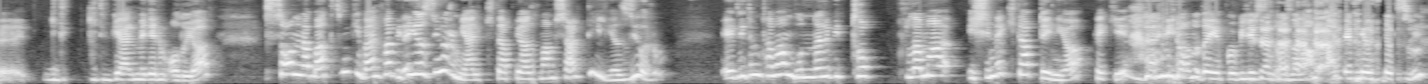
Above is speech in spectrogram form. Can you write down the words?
e, gidip gidip gelmelerim oluyor. Sonra baktım ki ben habire yazıyorum yani kitap yazmam şart değil yazıyorum. E dedim tamam bunları bir toplama işine kitap deniyor. Peki hani onu da yapabilirsin o zaman. Madem yazıyorsun.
